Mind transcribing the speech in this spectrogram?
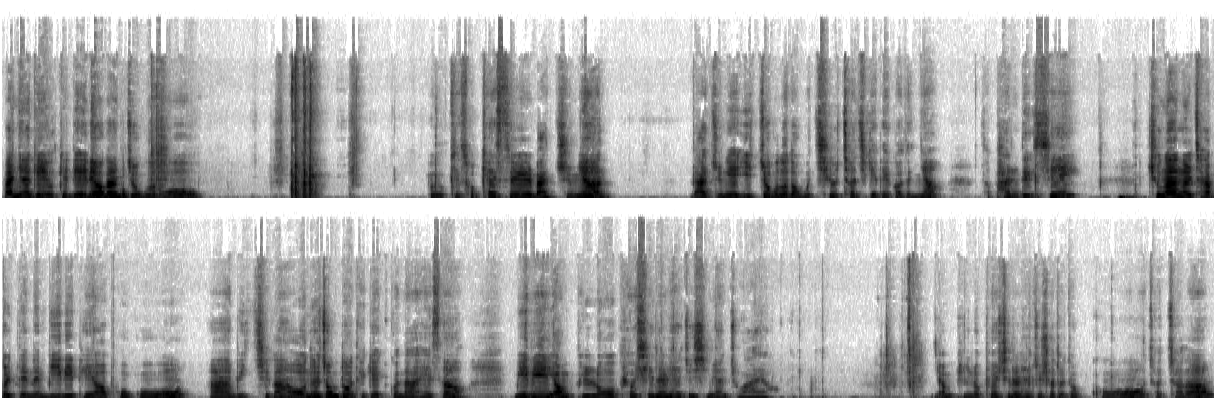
만약에 이렇게 내려간 쪽으로 이렇게 소켓을 맞추면 나중에 이쪽으로 너무 치우쳐지게 되거든요. 반드시 중앙을 잡을 때는 미리 대어 보고 아 위치가 어느 정도 되겠구나 해서 미리 연필로 표시를 해주시면 좋아요. 연필로 표시를 해주셔도 좋고 저처럼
